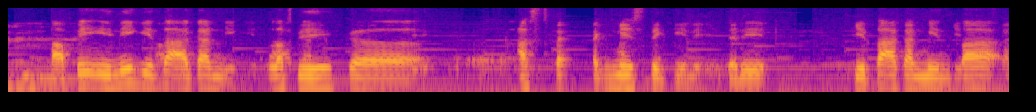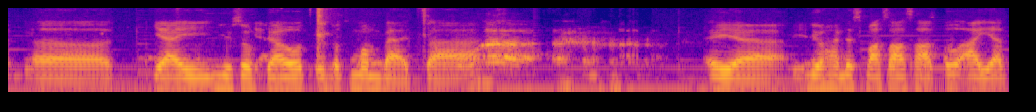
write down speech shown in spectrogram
Hmm. tapi ini kita akan lebih ke aspek mistik ini. Jadi kita akan minta eh, Kiai Yusuf Daud untuk membaca. Iya Yohanes pasal 1 ayat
